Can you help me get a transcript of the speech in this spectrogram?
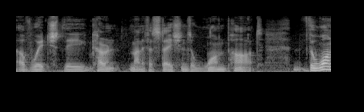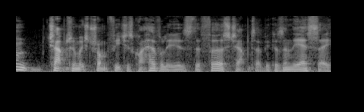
of which the current manifestations are one part. The one chapter in which Trump features quite heavily is the first chapter, because in the essay,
